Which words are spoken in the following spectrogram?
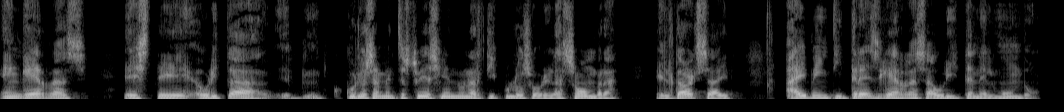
en guerras. Este, ahorita, eh, curiosamente, estoy haciendo un artículo sobre la sombra, el dark side. Hay 23 guerras ahorita en el mundo.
